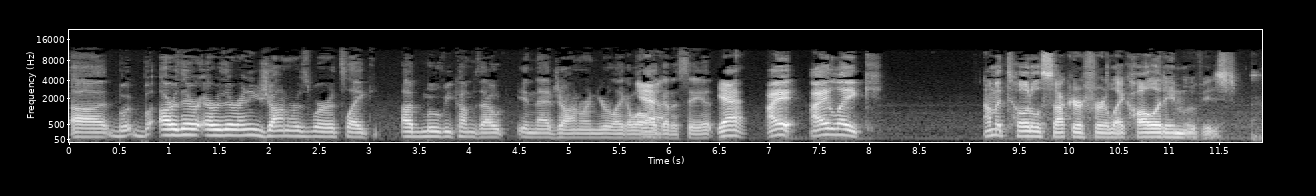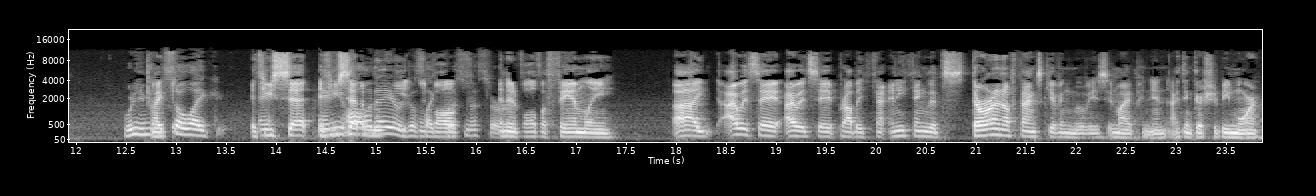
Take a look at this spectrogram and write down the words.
Uh, but, but are there are there any genres where it's like a movie comes out in that genre and you're like, oh, well, I got to see it. Yeah, I I like. I'm a total sucker for like holiday movies. What do you mean? Like- so like, If you set if you set holiday a or movie just, like, involve, Christmas, or- and involve a family, I I would say I would say probably th- anything that's there aren't enough Thanksgiving movies in my opinion. I think there should be more,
